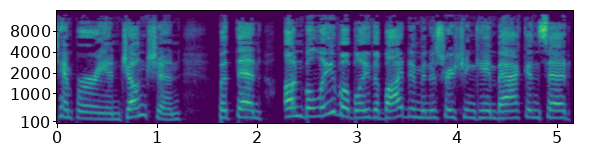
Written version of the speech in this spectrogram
temporary injunction, but then unbelievably, the Biden administration came back and said,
